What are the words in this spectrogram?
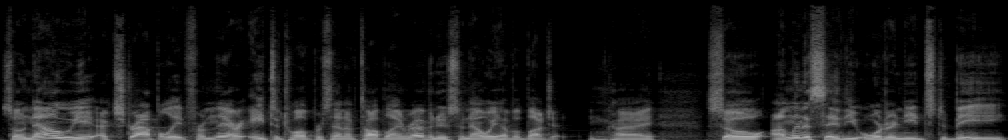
So now we extrapolate from there, eight to twelve percent of top line revenue. So now we have a budget. Okay, so I'm going to say the order needs to be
